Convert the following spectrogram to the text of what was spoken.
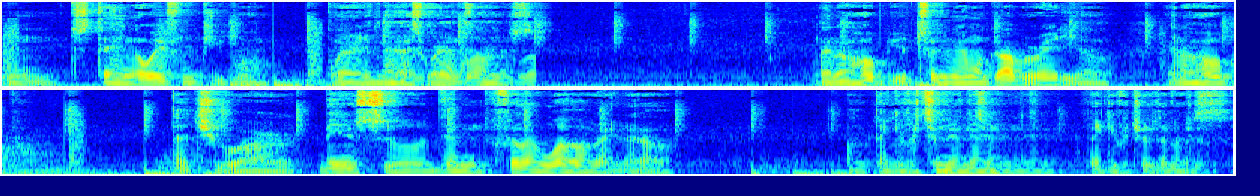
and staying away from people, wearing masks, wearing gloves. And I hope you're tuning in with Gabba Radio, and I hope that you are being soothed and feeling well right now. Thank you for tuning in. Thank you for choosing us.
